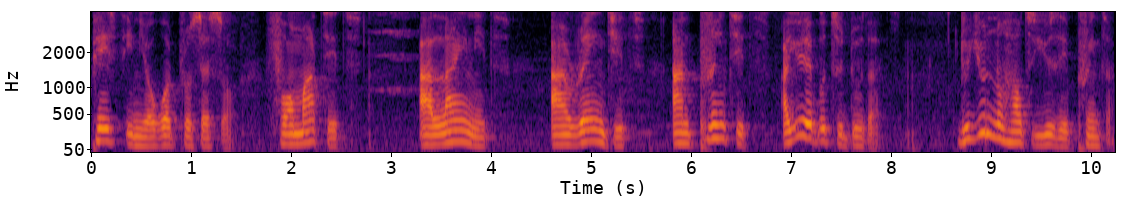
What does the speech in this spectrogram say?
paste in your word processor, format it, align it, arrange it, and print it? Are you able to do that? Do you know how to use a printer?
